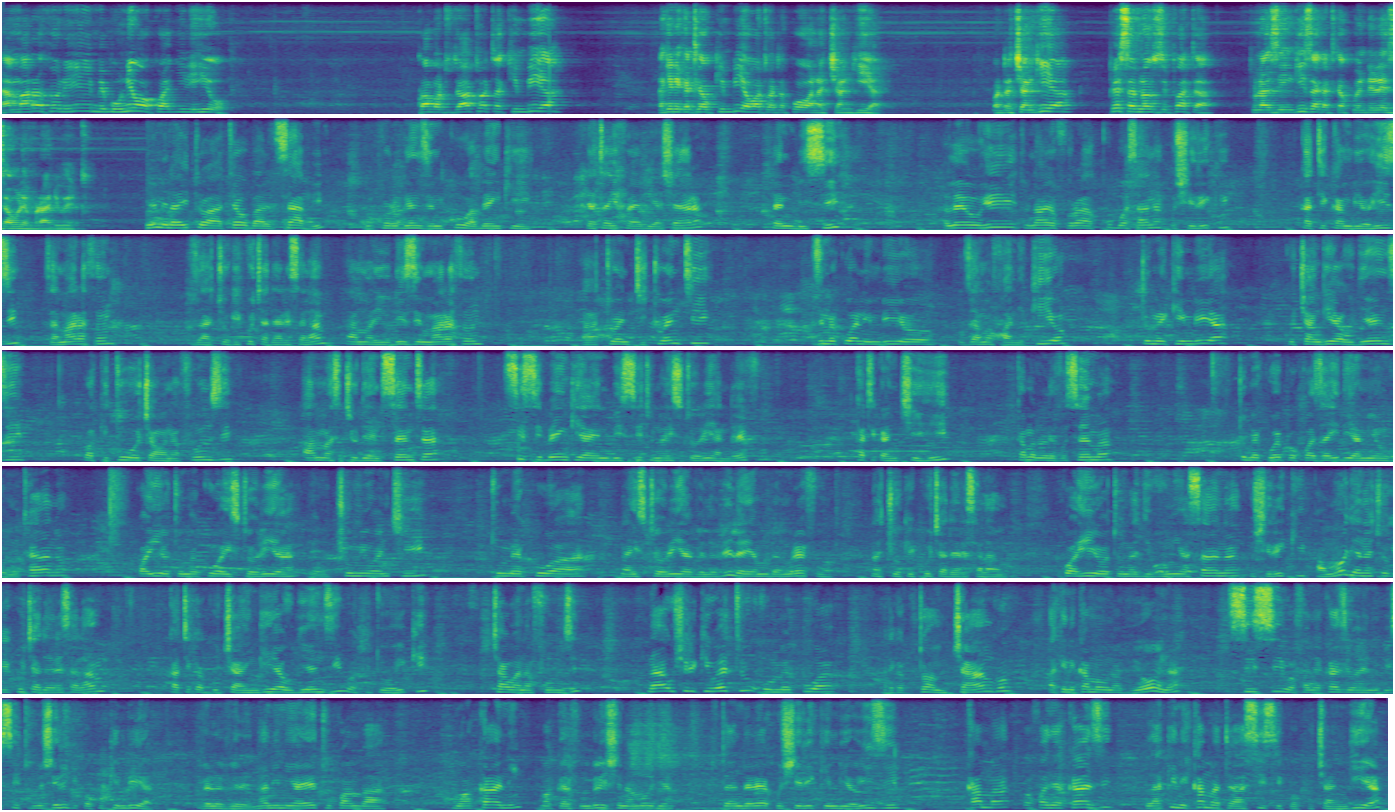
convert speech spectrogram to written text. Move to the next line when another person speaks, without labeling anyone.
na marathoni hii imebuniwa kwa ajili hiyo, kwamba watu watakimbia, lakini katika kukimbia watu watakuwa wanachangia, watachangia pesa tunazozipata tunaziingiza katika kuendeleza ule mradi wetu.
Mimi naitwa Theobald Sabi, mkurugenzi mkuu wa Benki ya Taifa ya Biashara NBC. Leo hii tunayo furaha kubwa sana kushiriki katika mbio hizi za marathon za Chuo Kikuu cha Dar es Salaam ama UDSM Marathon uh, 2020. Zimekuwa ni mbio za mafanikio. Tumekimbia kuchangia ujenzi wa kituo cha wanafunzi ama student center. Sisi benki ya NBC tuna historia ndefu katika nchi hii. Kama tulivyosema, tumekuwepo kwa zaidi ya miongo mitano. Kwa hiyo tumekuwa historia ya uchumi wa nchi tumekuwa na historia vile vile ya muda mrefu na chuo kikuu cha Dar es Salaam. Kwa hiyo tunajivunia sana kushiriki pamoja na chuo kikuu cha Dar es Salaam katika kuchangia ujenzi wa kituo hiki cha wanafunzi, na ushiriki wetu umekuwa katika kutoa mchango, lakini kama unavyoona sisi wafanyakazi wa NBC tumeshiriki kwa kukimbia vile vile, na ni nia yetu kwamba mwakani, mwaka 2021 tutaendelea kushiriki mbio hizi kama wafanyakazi, lakini kama taasisi kwa kuchangia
